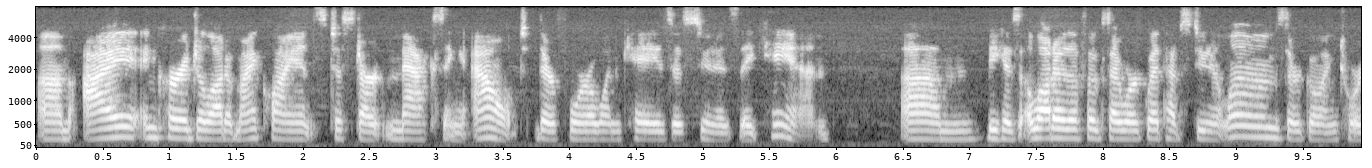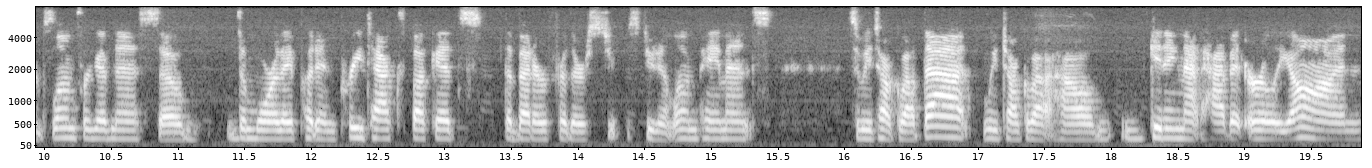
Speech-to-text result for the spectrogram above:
Um, I encourage a lot of my clients to start maxing out their 401ks as soon as they can. Um, because a lot of the folks I work with have student loans, they're going towards loan forgiveness. So the more they put in pre tax buckets, the better for their stu- student loan payments. So we talk about that. We talk about how getting that habit early on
